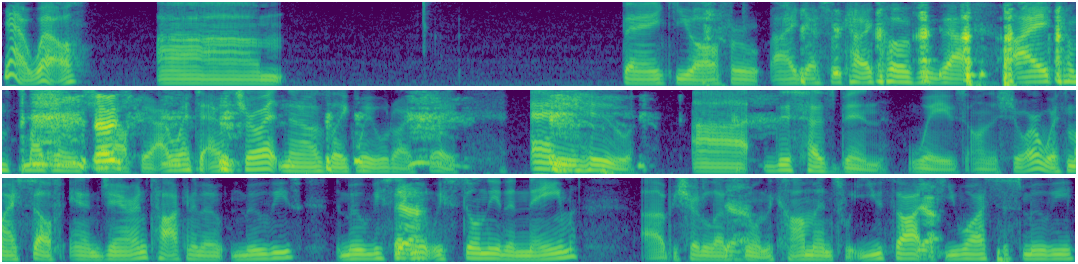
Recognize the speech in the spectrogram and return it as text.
yeah. well, um, thank you all for. I guess we're kind of closing down. I com- my brain shut was- off there. I went to outro it and then I was like, wait, what do I say? Anywho, uh, this has been Waves on the Shore with myself and Jaron talking about movies. The movie segment. We still need a name. Uh, be sure to let us know in the comments what you thought. Yeah. If you watched this movie,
